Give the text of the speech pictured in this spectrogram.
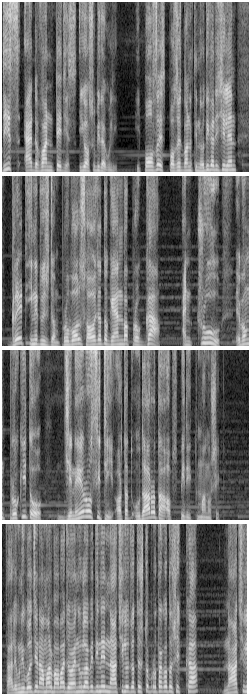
ডিসঅ্যাডভান্টেজেস এই অসুবিধাগুলি ই পজেস পজেস মানে তিনি অধিকারী ছিলেন। গ্রেট ইনেট উইজডম প্রবল, সহজাত জ্ঞান বা প্রজ্ঞা। অ্যান্ড ট্রু এবং প্রকৃত জেনেরোসিটি অর্থাৎ উদারতা অফ স্পিরিট মানসিক। তাহলে উনি বলছেন, আমার বাবা জয়নুল আবেদিনের না ছিল যথেষ্ট প্রথাগত শিক্ষা, না ছিল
